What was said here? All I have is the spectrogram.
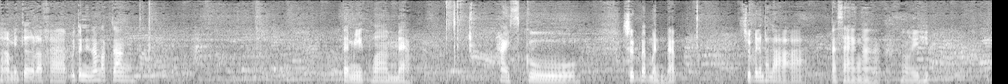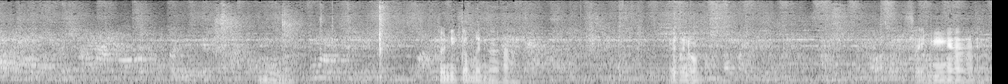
หาไม่เจอราคา อุ้ยตัวนี้น่ารักจัง แต่มีความแบบไฮสคูลชุดแบบเหมือนแบบ ชุดเป็นพลาอะแต่แซงอะ เฮ้ย ตัวนี้ก็เหมือนน่ารัก เออเนาะใส่ง่ายๆ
